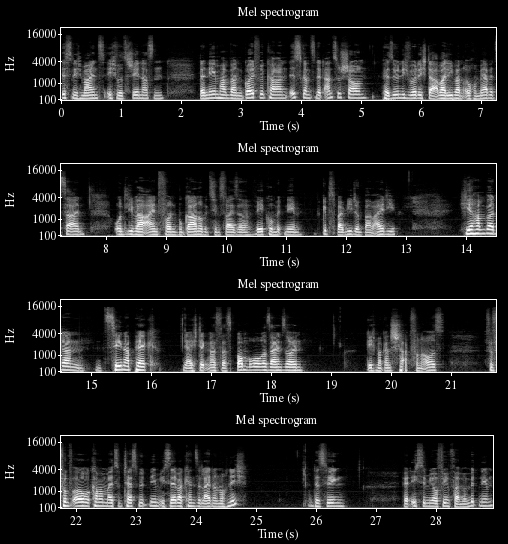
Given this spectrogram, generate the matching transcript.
ist nicht meins. Ich würde es stehen lassen. Daneben haben wir einen Goldvulkan. Ist ganz nett anzuschauen. Persönlich würde ich da aber lieber einen Euro mehr bezahlen und lieber einen von Bugano bzw. Weco mitnehmen. Gibt es beim Lied und beim ID. Hier haben wir dann ein 10er Pack. Ja, ich denke mal, dass das Bombenrohre sein sollen. Gehe ich mal ganz stark von aus. Für 5 Euro kann man mal zum Test mitnehmen. Ich selber kenne sie leider noch nicht. Deswegen werde ich sie mir auf jeden Fall mal mitnehmen.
